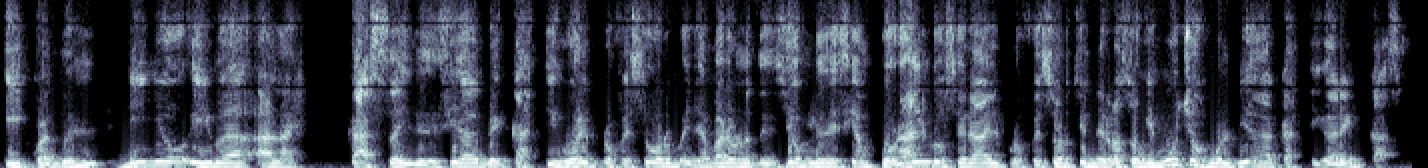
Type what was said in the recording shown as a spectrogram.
Y cuando el niño iba a la casa y le decía, me castigó el profesor, me llamaron la atención, le decían, por algo será, el profesor tiene razón, y muchos volvían a castigar en casa.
